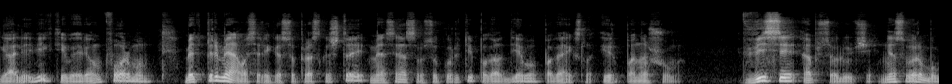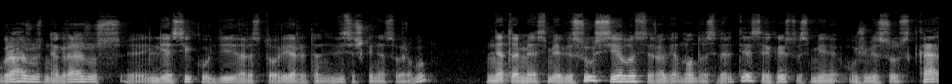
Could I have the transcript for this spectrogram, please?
gali vykti įvairiom formom. Bet pirmiausia, reikia suprasti, kad štai mes esame sukurti pagal Dievo paveikslą ir panašumą. Visi absoliučiai. Nesvarbu, gražus, negražus, liesi, kūdy ar stori, ar ten visiškai nesvarbu. Netame esmė visų sielos yra vienodos vertės ir Kristus mirė už visus. Ką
